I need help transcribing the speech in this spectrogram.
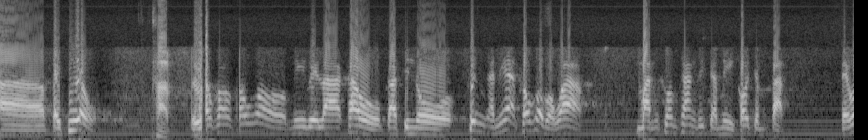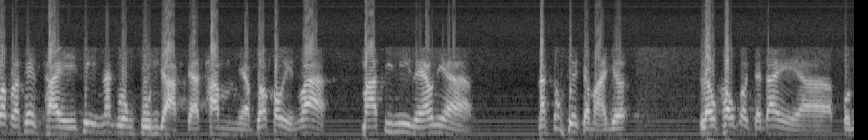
อ่าไปเที่ยว ครับ แล้วเขาเขาก็มีเวลาเข้าคาสิโน ซึ่งอันเนี้ยเขาก็บอกว่ามันค่อนข้างที่จะมีข้อจำกัด แต่ว่าประเทศไทยที่นักลงทุนอยากจะทำเนี่ย เพราะเขาเห็นว่า มาที่นี่แล้วเนี่ย นักท่องเที่ยวจะมาเยอะ แล้วเขาก็จะได้อ่าผล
